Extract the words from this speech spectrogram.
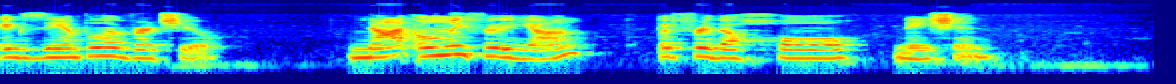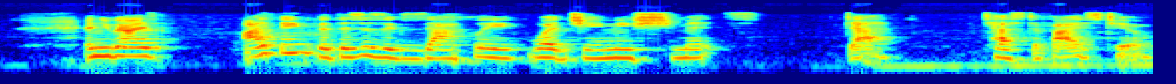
example of virtue, not only for the young, but for the whole nation. And you guys, I think that this is exactly what Jamie Schmidt's death testifies to.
